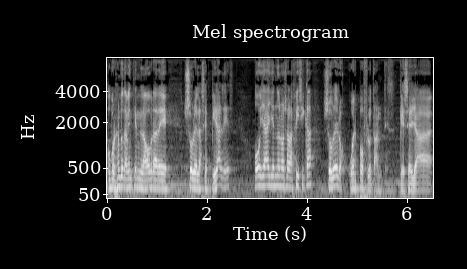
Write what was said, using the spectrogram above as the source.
O por ejemplo también tiene la obra de sobre las espirales. O ya yéndonos a la física, sobre los cuerpos flotantes. Que ese ya,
